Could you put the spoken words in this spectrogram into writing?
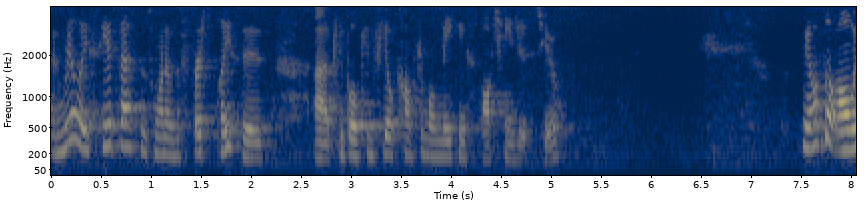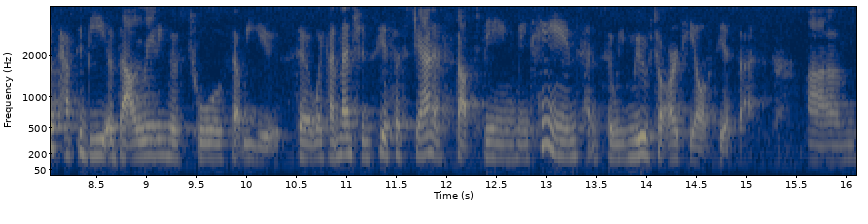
And really, CSS is one of the first places uh, people can feel comfortable making small changes to. We also always have to be evaluating those tools that we use. So like I mentioned, CSS Janus stopped being maintained, and so we moved to RTL CSS. Um,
